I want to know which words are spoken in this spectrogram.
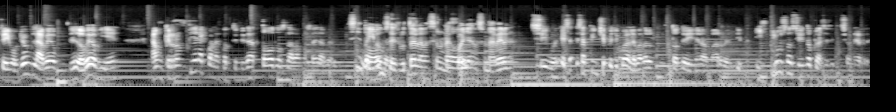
te digo, yo la veo, lo veo bien. Aunque rompiera con la continuidad, todos la vamos a ir a ver. Sí, güey. Vamos a disfrutarla. Va a ser una Todo. joya. Va a ser una verga. Sí, güey. Esa, esa pinche película le va a dar un montón de dinero a Marvel. Incluso siendo clasificación R.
